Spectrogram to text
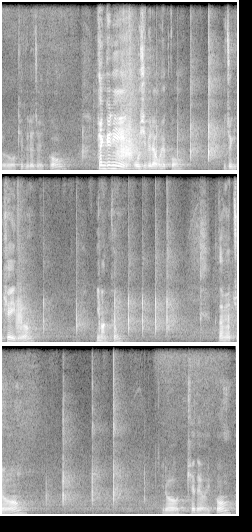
이렇게 그려져 있고. 평균이 50이라고 했고 이쪽이 K고요. 이만큼. 그 다음에 이쪽. 이렇게 되어 있고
